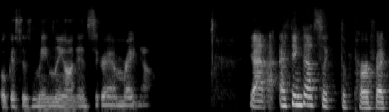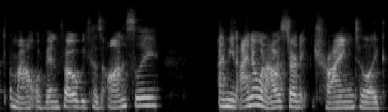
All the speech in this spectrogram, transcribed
focus is mainly on instagram right now yeah, I think that's like the perfect amount of info because honestly, I mean, I know when I was starting trying to like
